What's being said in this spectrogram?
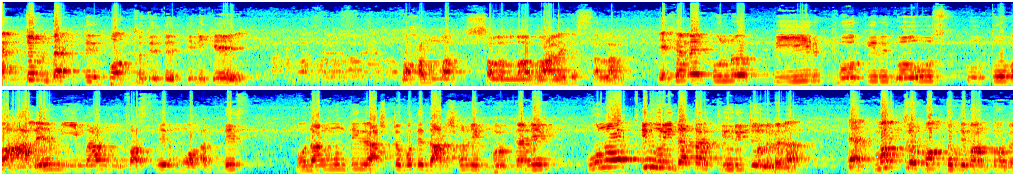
একজন ব্যক্তির পদ্ধতিতে তিনি কে? মোহাম্মদ আলাইহি সাল্লাম এখানে কোন পীর, ফকির গৌস কুতুব, আলেম, ইমাম, মুফাসসির, মুহাদ্দিস, প্রধানমন্ত্রী, রাষ্ট্রপতি, দার্শনিক, বৈজ্ঞানিক কোন থিওরি দাতার থিওরি চলবে না। একমাত্র পদ্ধতি মানতে হবে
